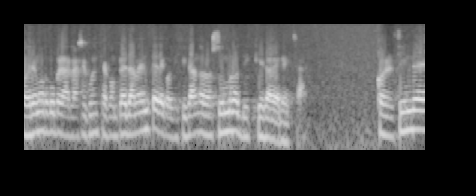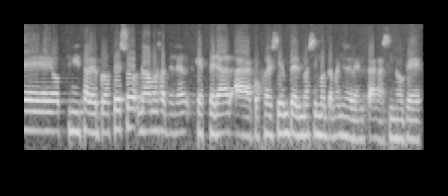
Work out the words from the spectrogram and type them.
podremos recuperar la secuencia completamente decodificando los símbolos de izquierda a derecha. Con el fin de optimizar el proceso no vamos a tener que esperar a coger siempre el máximo tamaño de ventana, sino que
